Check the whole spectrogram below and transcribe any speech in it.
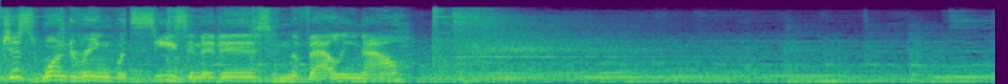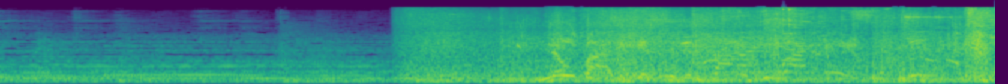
Just wondering what season it is in the valley now. Nobody gets to decide who I am.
